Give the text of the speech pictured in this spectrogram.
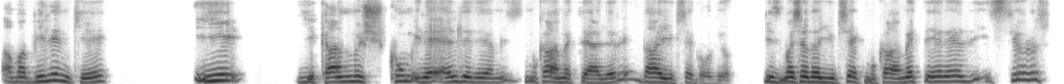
Ama bilin ki iyi yıkanmış kum ile elde edeceğimiz mukavemet değerleri daha yüksek oluyor. Biz maçada yüksek mukavemet değeri elde istiyoruz.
